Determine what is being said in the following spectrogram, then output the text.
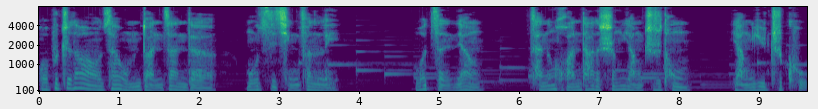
我不知道，在我们短暂的母子情分里，我怎样才能还他的生养之痛、养育之苦？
